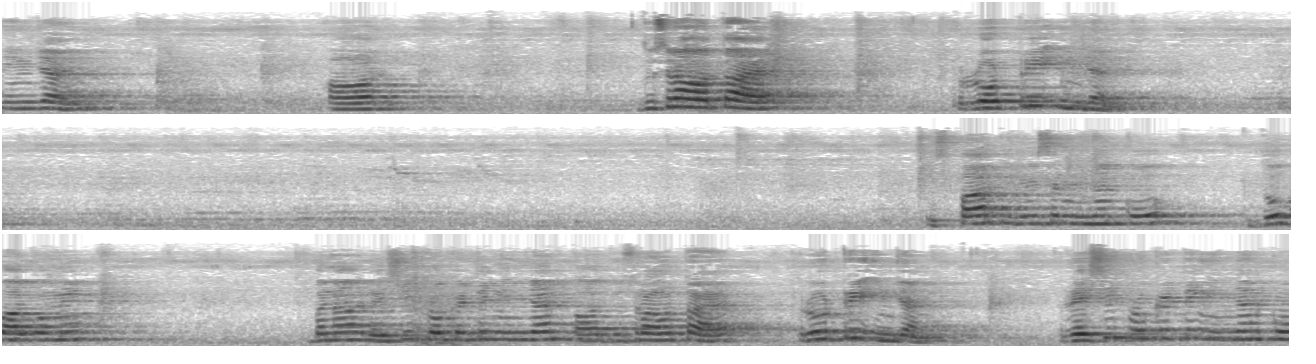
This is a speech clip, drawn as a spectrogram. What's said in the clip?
इंजन और दूसरा होता है rotary engine. Spark ignition engine को दो भागों में बना रेसिप्रोकेटिंग इंजन और दूसरा होता है रोटरी इंजन। रेसिप्रोकेटिंग इंजन को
